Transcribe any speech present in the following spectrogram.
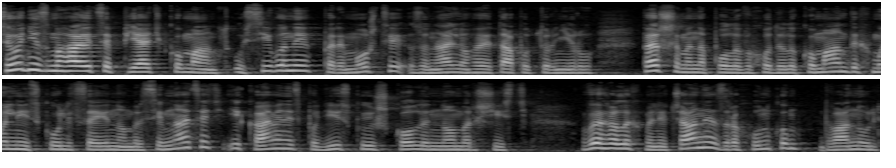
Сьогодні змагаються п'ять команд. Усі вони переможці зонального етапу турніру. Першими на поле виходили команди Хмельницького ліцею номер 17 і Кам'янець-Подільської школи номер 6. Виграли хмельничани з рахунком 2-0.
